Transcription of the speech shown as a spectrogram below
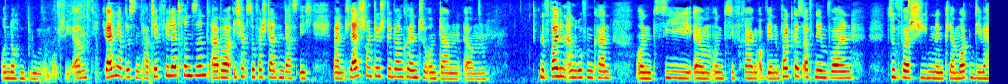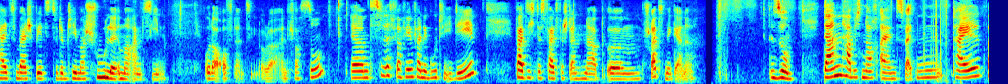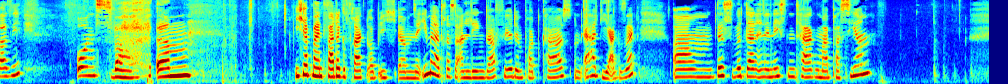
und noch ein Blumen-Emoji. Ähm, ich weiß nicht, ob das ein paar Tippfehler drin sind, aber ich habe so verstanden, dass ich meinen Kleiderschrank durchstöbern könnte und dann ähm, eine Freundin anrufen kann und sie ähm, und sie fragen, ob wir einen Podcast aufnehmen wollen zu verschiedenen Klamotten, die wir halt zum Beispiel jetzt zu dem Thema Schule immer anziehen. Oder oft anziehen oder einfach so. Ähm, das ist auf jeden Fall eine gute Idee. Falls ich das falsch verstanden habe, ähm, es mir gerne. So, dann habe ich noch einen zweiten Teil quasi. Und zwar, ähm, ich habe meinen Vater gefragt, ob ich ähm, eine E-Mail-Adresse anlegen darf für den Podcast. Und er hat ja gesagt. Ähm, das wird dann in den nächsten Tagen mal passieren.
